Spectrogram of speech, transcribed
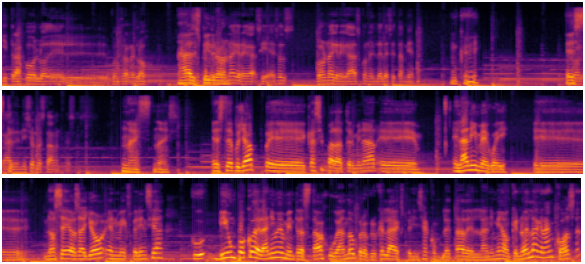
y trajo lo del contrarreloj. Ah, el speedrun. Sí, esos fueron agregadas con el DLC también. Ok. Este al inicio no estaban esas. Nice, nice. Este, pues ya eh, casi para terminar, eh, el anime, güey. Eh, no sé, o sea, yo en mi experiencia vi un poco del anime mientras estaba jugando, pero creo que la experiencia completa del anime, aunque no es la gran cosa,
